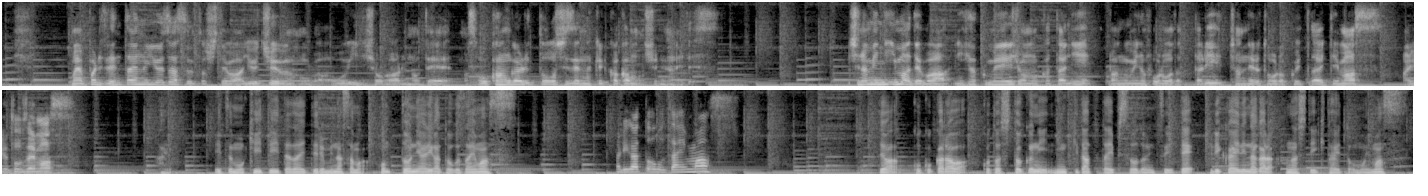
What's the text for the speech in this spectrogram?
まあ、やっぱり全体のユーザー数としては YouTube の方が多い印象があるので、まあ、そう考えると自然な結果かもしれないです。ちなみに今では200名以上の方に番組のフォローだったりチャンネル登録いただいています。ありがとうございます。はい。いつも聞いていただいている皆様本当にありがとうございます。ありがとうございます。ではここからは今年特に人気だったエピソードについて振り返りながら話していきたいと思います、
